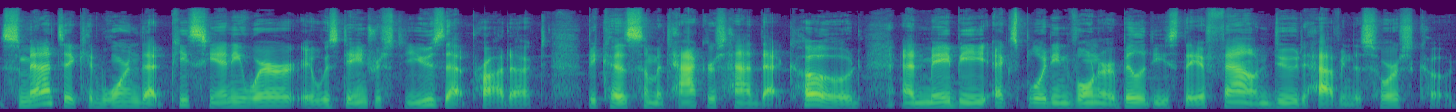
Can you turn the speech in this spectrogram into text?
had warned that PC Anywhere, it was dangerous to use that product because some attackers had that code and may be exploiting vulnerabilities they have found due to having the source code.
